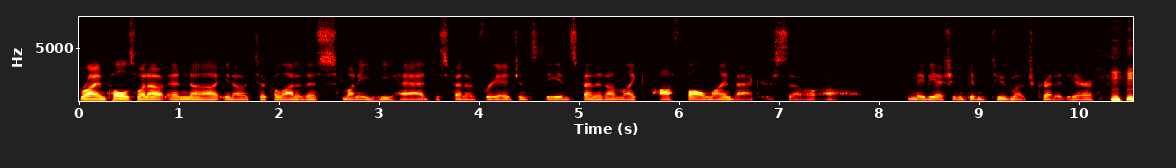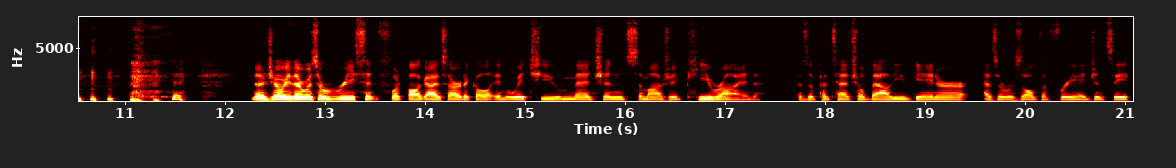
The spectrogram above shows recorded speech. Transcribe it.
Ryan Poles went out and uh, you know took a lot of this money he had to spend on free agency and spent it on like off ball linebackers. So uh, maybe I shouldn't give him too much credit here. now, Joey, there was a recent Football Guys article in which you mentioned Samaje Perine as a potential value gainer as a result of free agency.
